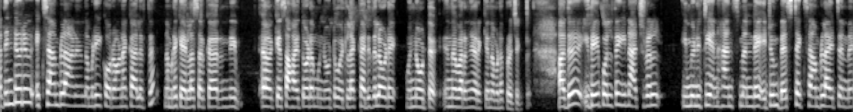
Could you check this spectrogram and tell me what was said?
അതിന്റെ ഒരു എക്സാമ്പിളാണ് നമ്മുടെ ഈ കൊറോണ കാലത്ത് നമ്മുടെ കേരള സർക്കാരിന്റെയും ഒക്കെ സഹായത്തോടെ മുന്നോട്ട് പോയിട്ടുള്ള കരുതലോടെ മുന്നോട്ട് എന്ന് പറഞ്ഞിറക്കിയ നമ്മുടെ പ്രൊജക്ട് അത് ഇതേപോലത്തെ ഈ നാച്ചുറൽ ഇമ്മ്യൂണിറ്റി എൻഹാൻസ്മെന്റ് ഏറ്റവും ബെസ്റ്റ് എക്സാമ്പിൾ ആയിട്ട് തന്നെ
